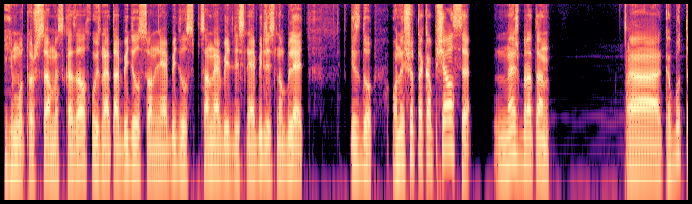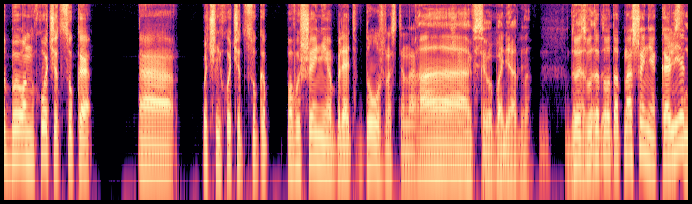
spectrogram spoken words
Ему то же самое сказал, хуй знает, обиделся он, не обиделся, пацаны обиделись, не обиделись, но, блядь, в пизду. Он еще так общался, знаешь, братан, а, как будто бы он хочет, сука, а, очень хочет, сука, повышения, блядь, в должности. На. А, все понятно. Да, То есть да, вот да. это вот отношение к коллегам...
